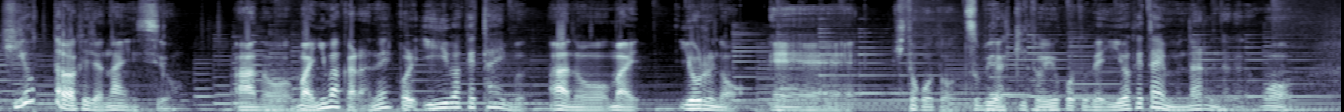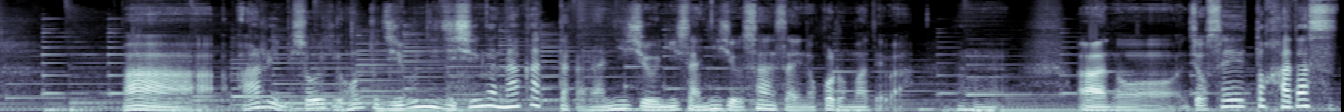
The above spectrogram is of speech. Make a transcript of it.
ひよったわけじゃないんですよ。あの、まあ、今からね、これ言い訳タイム。あの、まあ、夜の、えー、一言つぶやきということで言い訳タイムになるんだけどもまあある意味正直本当自分に自信がなかったから22歳23歳の頃までは、うん、あの女性と話す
